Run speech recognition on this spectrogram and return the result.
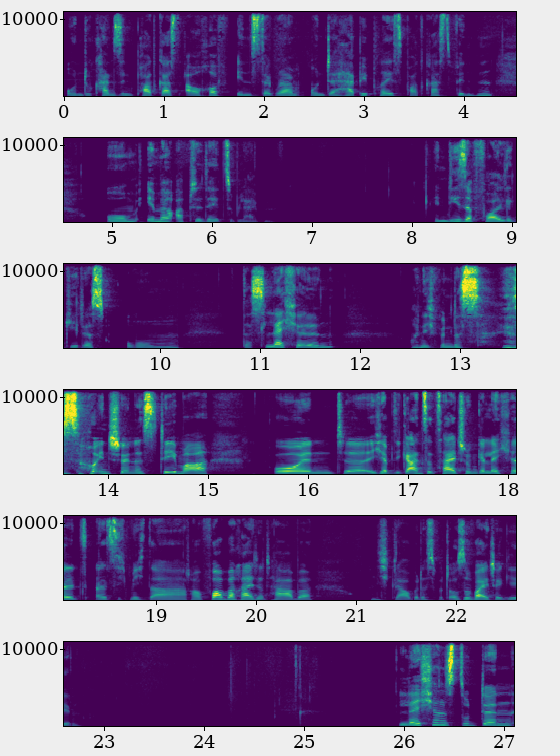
Und du kannst den Podcast auch auf Instagram unter Happy Place Podcast finden, um immer up to date zu bleiben. In dieser Folge geht es um das Lächeln. Und ich finde das so ein schönes Thema, und äh, ich habe die ganze Zeit schon gelächelt, als ich mich darauf vorbereitet habe. Und ich glaube, das wird auch so weitergehen. Lächelst du denn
